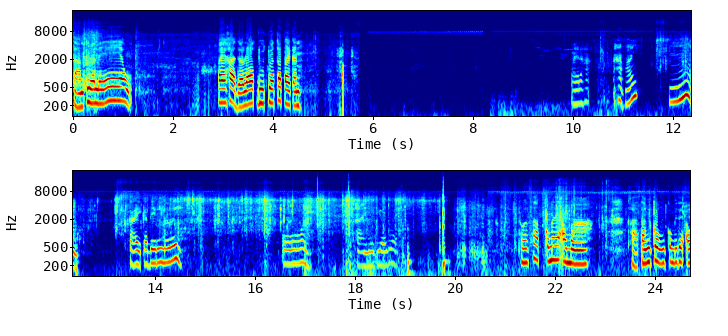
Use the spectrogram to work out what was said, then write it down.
สามตัวแล้ว ไปค่ะ เดี๋ยวรอดูตัวต่อไปกัน ไปแล้วค่ะ หาย อืม ไก่กระเด็นเลย โอ้ยถ่ายมือเดียวด้วย โทรศัพท์ก็ไม่ได้เอามา ขาตั้งกลงก็ไม่ได้เอา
